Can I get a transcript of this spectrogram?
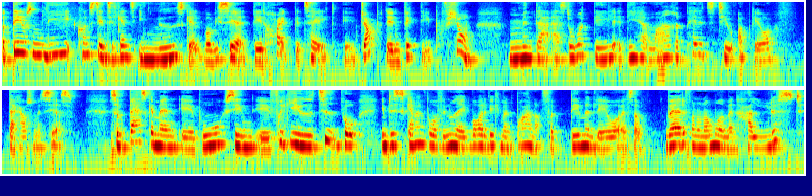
Og det er jo sådan lige kunstig intelligens i nødskal, hvor vi ser, at det er et højt betalt øh, job, det er en vigtig profession, men der er store dele af de her meget repetitive opgaver, der kan automatiseres. Så hvad skal man øh, bruge sin øh, frigivede tid på? Jamen det skal man på at finde ud af, hvor er det virkelig, man brænder for det, man laver. Altså, hvad er det for nogle områder, man har lyst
